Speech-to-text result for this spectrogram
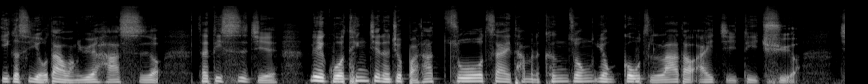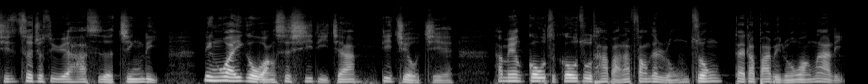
一个是犹大王约哈斯哦，在第四节，列国听见了就把他捉在他们的坑中，用钩子拉到埃及地去哦。其实这就是约哈斯的经历。另外一个王是西底家，第九节。他们用钩子勾住他，把他放在笼中，带到巴比伦王那里，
